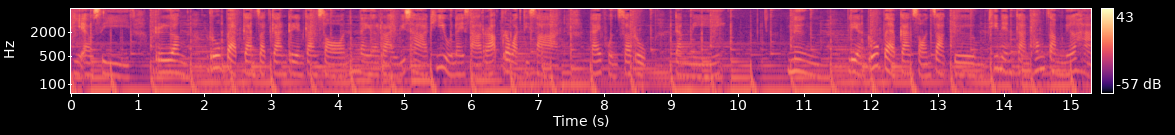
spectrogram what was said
PLC เรื่องรูปแบบการจัดการเรียนการสอนในรายวิชาที่อยู่ในสาระประวัติศาสตร์ ได้ผลสรุป ดังนี้ 1. เปลี่ยนรูปแบบการสอนจากเดิม ที่เน้นการท่องจำเนื้อหา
